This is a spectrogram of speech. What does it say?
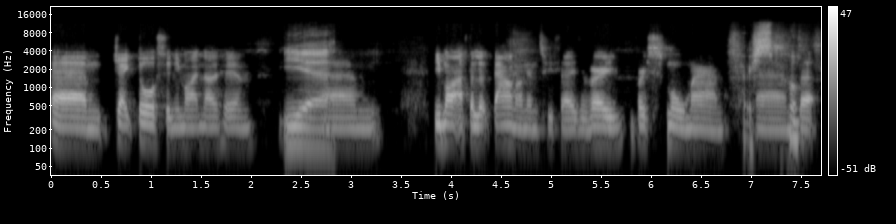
um, Jake Dawson, you might know him. Yeah. Um, you might have to look down on him to be fair. He's a very, very small man. Very um, small. But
